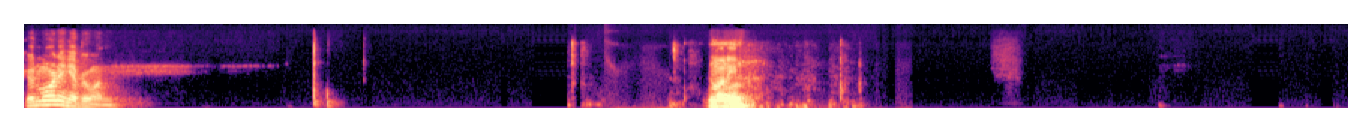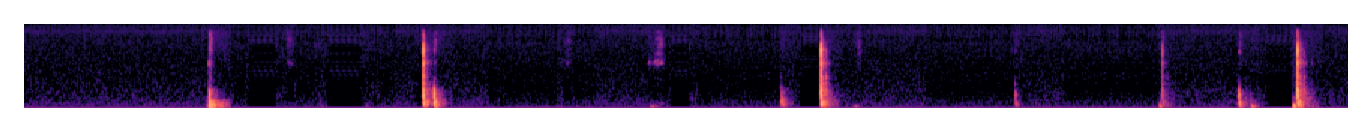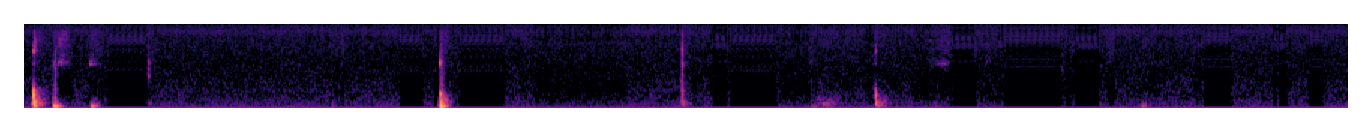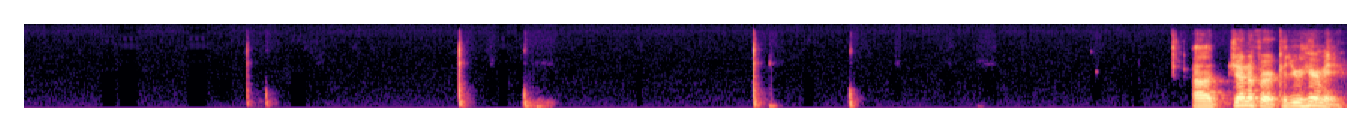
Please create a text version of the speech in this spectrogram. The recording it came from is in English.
Good morning, everyone. Good morning. Uh, Jennifer, could you hear me?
